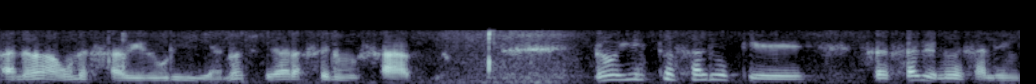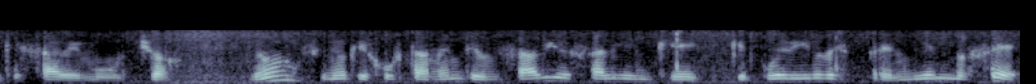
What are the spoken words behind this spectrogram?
a una sabiduría no llegar a ser un sabio no y esto es algo que ser sabio no es alguien que sabe mucho, ¿no? Sino que justamente un sabio es alguien que, que puede ir desprendiéndose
